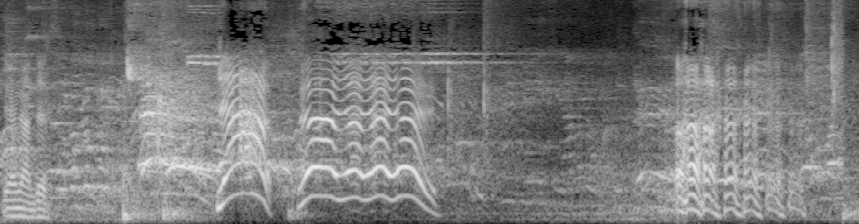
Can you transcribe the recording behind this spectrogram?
Hernandez. Yeah! Yeah, yeah, yeah, yeah!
